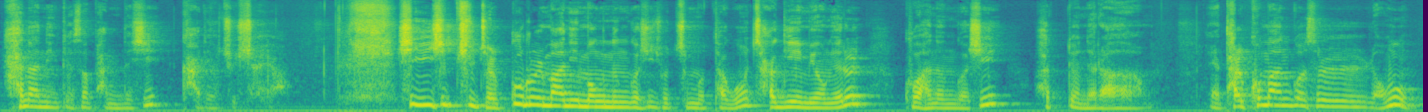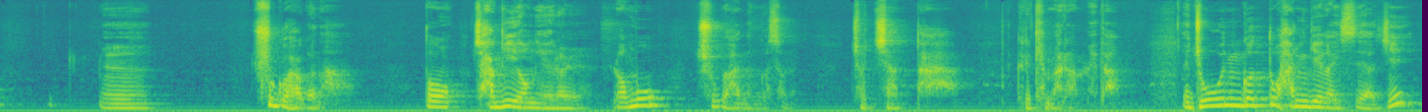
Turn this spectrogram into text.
하나님께서 반드시 가려주셔요. 27절 꿀을 많이 먹는 것이 좋지 못하고 자기의 명예를 구하는 것이 헛되느라 예, 달콤한 것을 너무 예, 추구하거나 또 자기 영예를 너무 추구하는 것은 좋지 않다 그렇게 말합니다. 좋은 것도 한계가 있어야지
